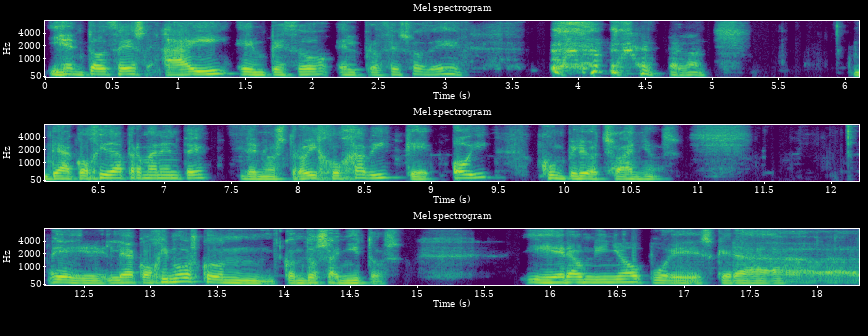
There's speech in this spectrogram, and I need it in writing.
Y entonces ahí empezó el proceso de, perdón, de acogida permanente de nuestro hijo Javi, que hoy cumple ocho años. Eh, le acogimos con, dos añitos y era un niño pues que era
